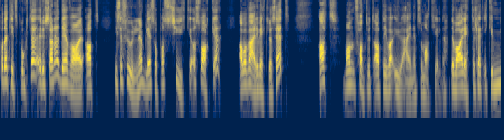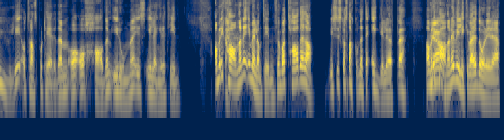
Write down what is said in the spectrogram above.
på det tidspunktet, russerne, det var at disse fuglene ble såpass syke og svake av å være i vektløshet at man fant ut at de var uegnet som matkilde. Det var rett og slett ikke mulig å transportere dem og, og ha dem i rommet i, i lengre tid. Amerikanerne i mellomtiden, for å bare ta det, da, hvis vi skal snakke om dette eggeløpet Amerikanerne ville ikke være dårligere.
